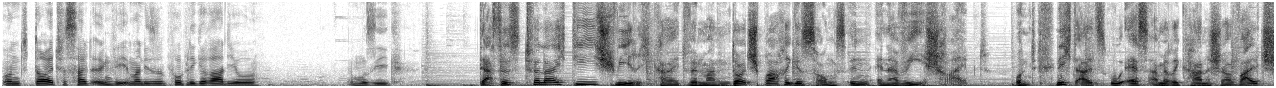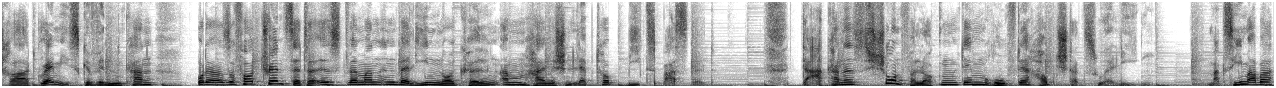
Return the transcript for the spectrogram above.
und Deutsch ist halt irgendwie immer diese publige Radiomusik. Das ist vielleicht die Schwierigkeit, wenn man deutschsprachige Songs in NRW schreibt und nicht als US-amerikanischer Waldschrat Grammys gewinnen kann oder sofort Trendsetter ist, wenn man in Berlin-Neukölln am heimischen Laptop Beats bastelt. Da kann es schon verlocken, dem Ruf der Hauptstadt zu erliegen. Maxim aber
